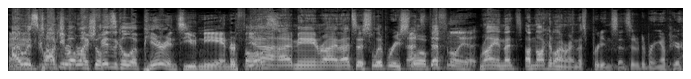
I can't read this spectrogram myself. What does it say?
I and was talking about my controversial- physical appearance, you Neanderthals. Yeah, I mean, Ryan, that's a slippery That's slope. That's- definitely it. Ryan, that's I'm not gonna lie, Ryan. That's pretty insensitive to bring up here.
